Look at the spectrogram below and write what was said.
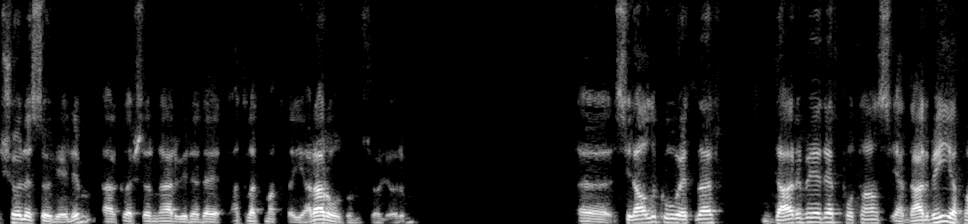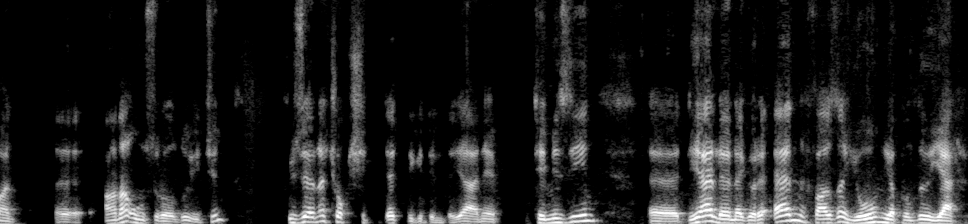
şöyle söyleyelim, arkadaşların her birine de hatırlatmakta yarar olduğunu söylüyorum. E, silahlı kuvvetler darbeye de potansiyel, yani darbeyi yapan e, ana unsur olduğu için üzerine çok şiddetli gidildi. Yani temizliğin e, diğerlerine göre en fazla yoğun yapıldığı yer.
